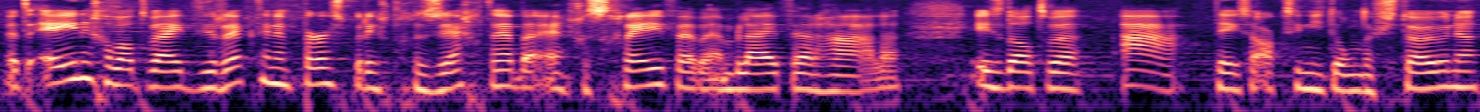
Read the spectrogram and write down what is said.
Het enige wat wij direct in een persbericht gezegd hebben en geschreven hebben en blijven herhalen, is dat we A, deze actie niet ondersteunen.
